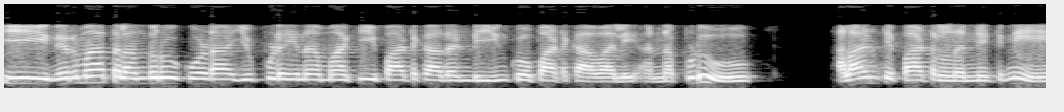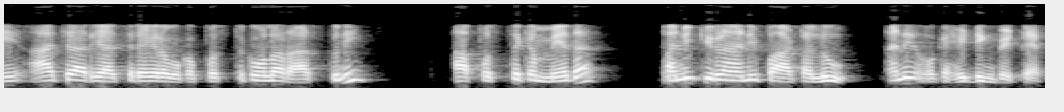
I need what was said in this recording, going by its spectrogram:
ఈ నిర్మాతలందరూ కూడా ఎప్పుడైనా మాకు ఈ పాట కాదండి ఇంకో పాట కావాలి అన్నప్పుడు అలాంటి పాటలన్నింటినీ ఆచార్య అత్రేయర ఒక పుస్తకంలో రాసుకుని ఆ పుస్తకం మీద పనికిరాని పాటలు అని ఒక హెడ్డింగ్ పెట్టారు.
